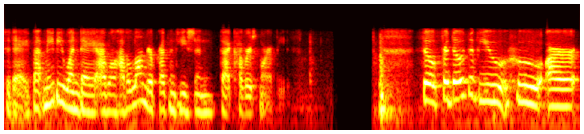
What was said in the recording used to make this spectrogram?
today, but maybe one day I will have a longer presentation that covers more of these. So for those of you who are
